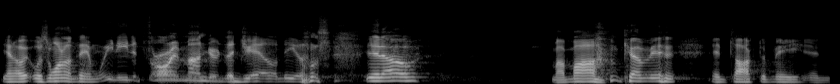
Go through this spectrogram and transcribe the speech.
You know, it was one of them, we need to throw him under the jail deals, you know. My mom come in and talk to me and,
